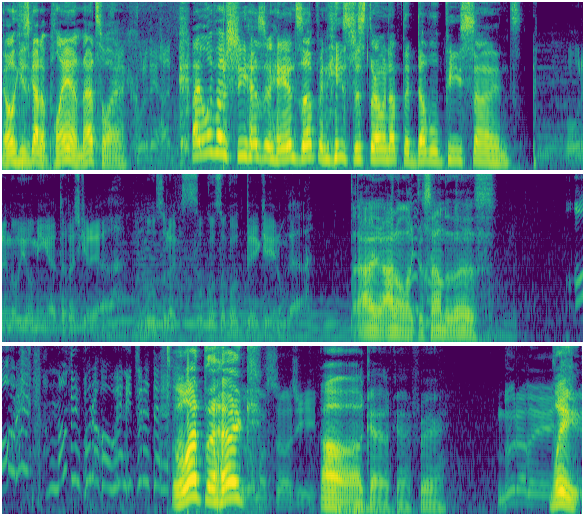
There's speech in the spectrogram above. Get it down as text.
Oh, he's got a plan, that's why. I love how she has her hands up and he's just throwing up the double peace signs. I, I don't like the sound of this. What the heck? Oh, okay, okay, fair. Wait.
